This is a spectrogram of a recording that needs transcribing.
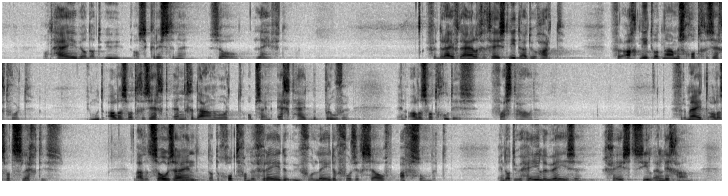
want Hij wil dat u als christenen zo leeft. Verdrijf de Heilige Geest niet uit uw hart. Veracht niet wat namens God gezegd wordt. U moet alles wat gezegd en gedaan wordt op zijn echtheid beproeven en alles wat goed is vasthouden. Vermijd alles wat slecht is. Laat het zo zijn dat de God van de vrede u volledig voor zichzelf afzondert en dat uw hele wezen, geest, ziel en lichaam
